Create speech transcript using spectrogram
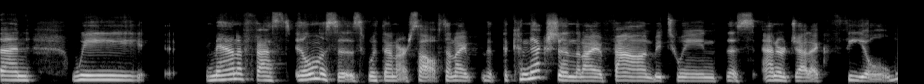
then we manifest illnesses within ourselves. And I the, the connection that I have found between this energetic field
